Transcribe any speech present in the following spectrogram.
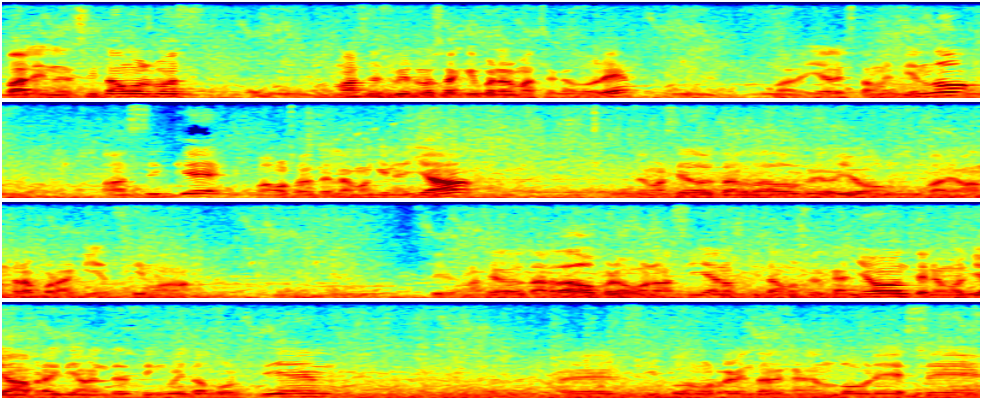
Vale, necesitamos más, más esbirros aquí para el machacador, ¿eh? Vale, ya le está metiendo. Así que vamos a meter la máquina ya. Demasiado tardado, creo yo. Vale, va a entrar por aquí encima. Sí, demasiado tardado, pero bueno, así ya nos quitamos el cañón. Tenemos ya prácticamente el 50%. A ver si podemos reventar el cañón doble S.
